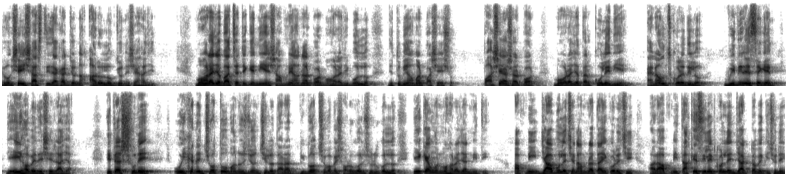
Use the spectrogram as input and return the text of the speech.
এবং সেই শাস্তি দেখার জন্য আরও লোকজন এসে হাজির। মহারাজা বাচ্চাটিকে নিয়ে সামনে আনার পর মহারাজি বলল যে, তুমি আমার পাশে এসো। পাশে আসার পর মহারাজা তার কোলে নিয়ে অ্যানাউন্স করে দিল উইদিন এ সেকেন্ড যে এই হবে দেশের রাজা। এটা শুনে ওইখানে যত মানুষজন ছিল তারা বিভৎসভাবে সরগোল শুরু করল, এ কেমন মহারাজার নীতি? আপনি যা বলেছেন আমরা তাই করেছি, আর আপনি তাকে সিলেক্ট করলেন, যার টবে কিছু নেই।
